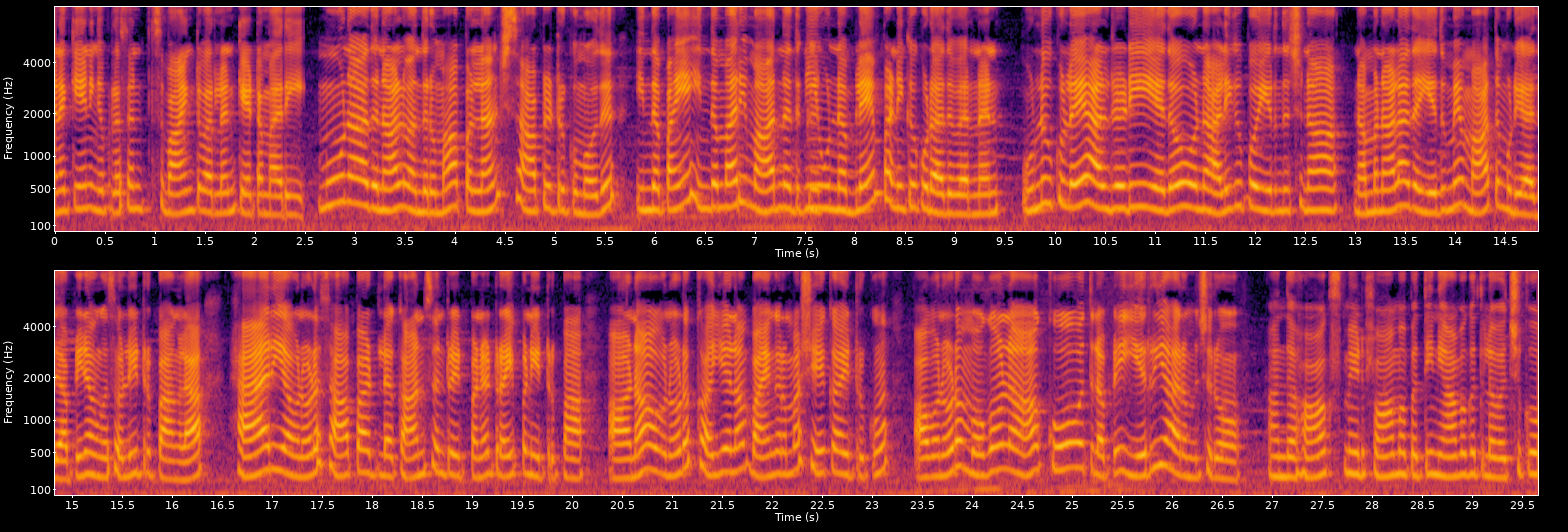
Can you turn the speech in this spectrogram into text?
எனக்கே நீங்கள் ப்ரெசன்ட்ஸ் வாங்கிட்டு வரலன்னு கேட்ட மாதிரி. மூணாவது நாள் வந்துருமா? அப்போ லஞ்ச் சாப்பிட்டுட்டு இருக்கும்போது இந்த பையன் இந்த மாதிரி மாறினதுக்கு நீ உன்னை ப்ளேம் பண்ணிக்க கூடாது வர்ணன். உள்ளுக்குள்ளேயே ஆல்ரெடி ஏதோ ஒன்று அழுகி போய் இருந்துச்சுன்னா நம்மளால அதை எதுவுமே மாற்ற முடியாது அப்படின்னு அவங்க சொல்லிட்டு இருப்பாங்களா ஹாரி அவனோட சாப்பாட்டில் கான்சென்ட்ரேட் பண்ண ட்ரை பண்ணிகிட்ருப்பான் ஆனால் அவனோட கையெல்லாம் பயங்கரமாக ஷேக் ஆகிட்ருக்கும் அவனோட முகம்லாம் கோவத்தில் அப்படியே எரிய ஆரம்பிச்சிடும் அந்த ஹாக்ஸ்மேட் ஃபார்மை பற்றி ஞாபகத்தில் வச்சுக்கோ.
